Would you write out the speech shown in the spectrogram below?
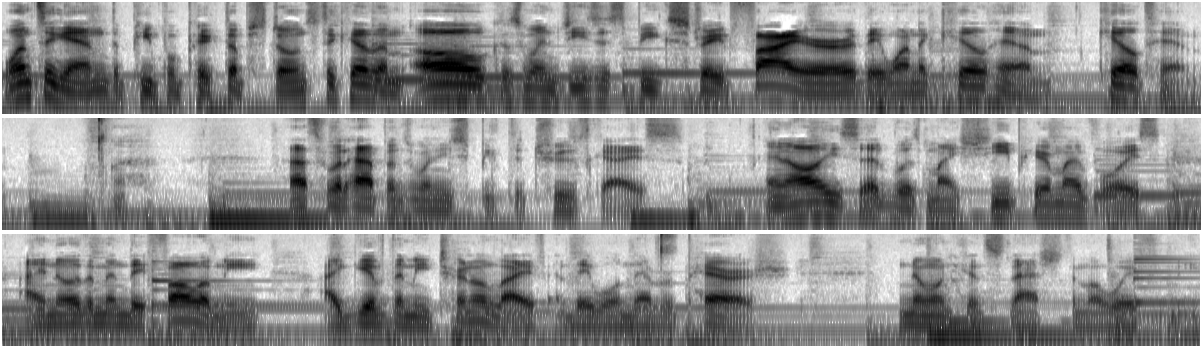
Once again, the people picked up stones to kill him. Oh, because when Jesus speaks straight fire, they want to kill him. Killed him. That's what happens when you speak the truth, guys. And all he said was, My sheep hear my voice. I know them and they follow me. I give them eternal life and they will never perish. No one can snatch them away from me.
